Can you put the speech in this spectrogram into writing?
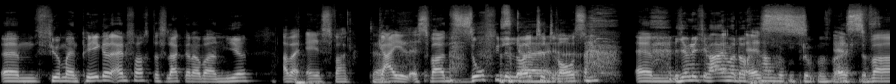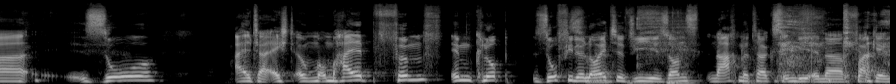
ähm, für meinen Pegel einfach. Das lag dann aber an mir. Aber ey, es war Ja. geil. Es waren so viele Leute geil. draußen. Ähm, Ich habe nicht, ich war einmal doch in Hamburg im es, Club. das war es das- war so, Alter, echt um, um halb fünf im Club so viele Leute wie sonst nachmittags irgendwie in einer fucking.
